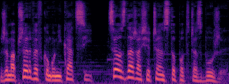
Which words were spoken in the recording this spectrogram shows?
że ma przerwę w komunikacji, co zdarza się często podczas burzy.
